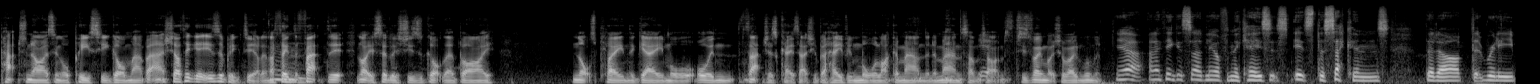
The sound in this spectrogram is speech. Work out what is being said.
patronising or PC gone mad. But actually, I think it is a big deal, and I think the fact that, like you said, Liz, she's got there by not playing the game, or, or in Thatcher's case, actually behaving more like a man than a man. Sometimes she's very much her own woman. Yeah, and I think it's certainly often the case. It's it's the seconds that are that really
